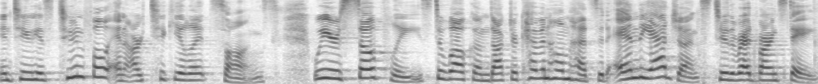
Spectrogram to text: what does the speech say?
into his tuneful and articulate songs. We are so pleased to welcome Dr. Kevin Holm Hudson and the adjuncts to the Red Barn stage.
